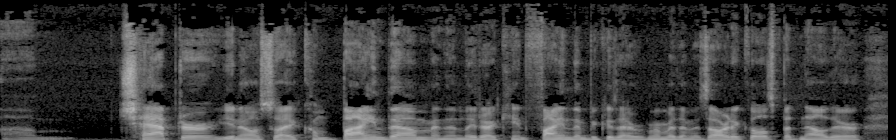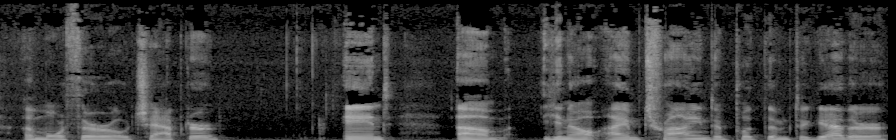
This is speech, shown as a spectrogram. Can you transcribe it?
um, chapter, you know, so I combine them and then later I can't find them because I remember them as articles, but now they're a more thorough chapter. And, um, you know, I'm trying to put them together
